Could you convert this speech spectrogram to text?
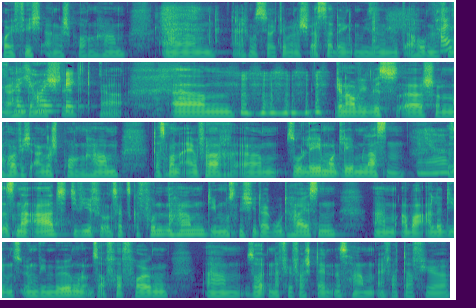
häufig angesprochen haben. Ähm, ich muss direkt an meine Schwester denken, wie sie mit erhobenem Das heißt Finger nicht hinter mir häufig. steht. Ja. Ähm, genau wie wir es äh, schon häufig angesprochen haben, dass man einfach ähm, so leben und leben lassen. Ja. Das ist eine Art, die wir für uns jetzt gefunden haben, die muss nicht jeder gutheißen, ähm, aber alle, die uns irgendwie mögen und uns auch verfolgen, ähm, sollten dafür Verständnis haben und einfach dafür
